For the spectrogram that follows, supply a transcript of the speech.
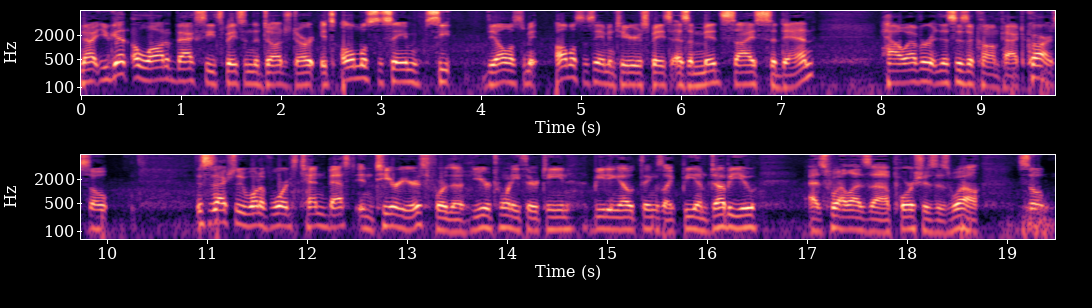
Now, you get a lot of back seat space in the Dodge Dart. It's almost the same seat, the almost almost the same interior space as a mid-size sedan. However, this is a compact car, so this is actually one of Ward's 10 best interiors for the year 2013, beating out things like BMW as well as uh, Porsches as well. So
